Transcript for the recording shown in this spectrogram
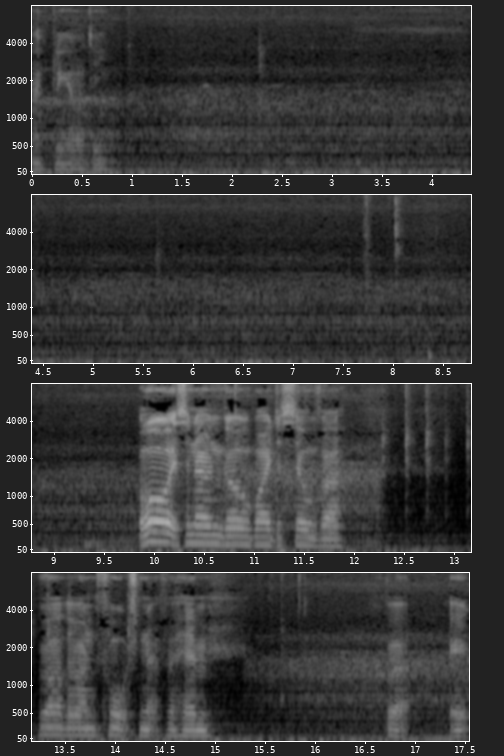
Agliardi. Oh, it's an own goal by De Silva. Rather unfortunate for him. But it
